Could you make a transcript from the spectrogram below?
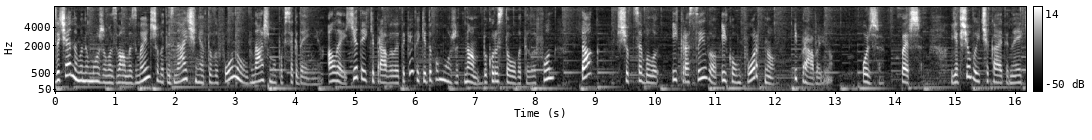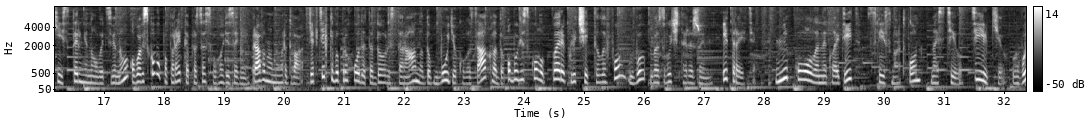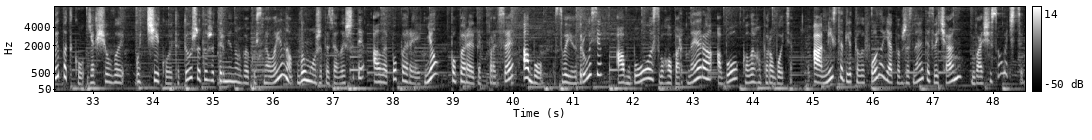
Звичайно, ми не можемо з вами зменшувати значення телефону в нашому повсякденні, але є деякі правила етикету, які допоможуть нам використовувати телефон так, щоб це було і красиво, і комфортно, і правильно. Отже, перше. Якщо ви чекаєте на якийсь терміновий дзвінок, обов'язково попередьте про це свого візаві. Правило номер два: як тільки ви приходите до ресторану, до будь-якого закладу, обов'язково переключіть телефон в беззвучний режим. І третє: ніколи не кладіть свій смартфон на стіл. Тільки у випадку, якщо ви очікуєте дуже дуже терміново якусь новину, ви можете залишити, але попередньо попередив про це або своїх друзів, або свого партнера, або колегу по роботі. А місце для телефону, як ви вже знаєте, звичайно, в вашій сумочці.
